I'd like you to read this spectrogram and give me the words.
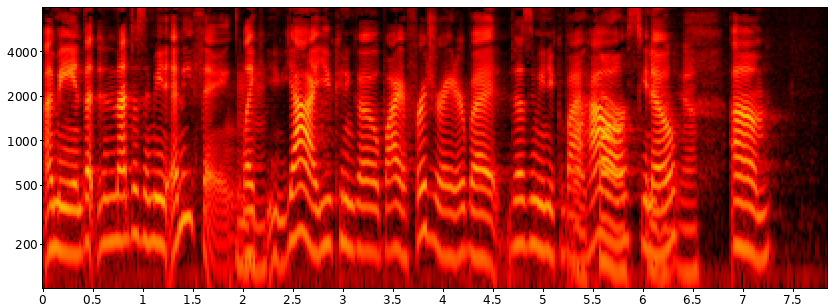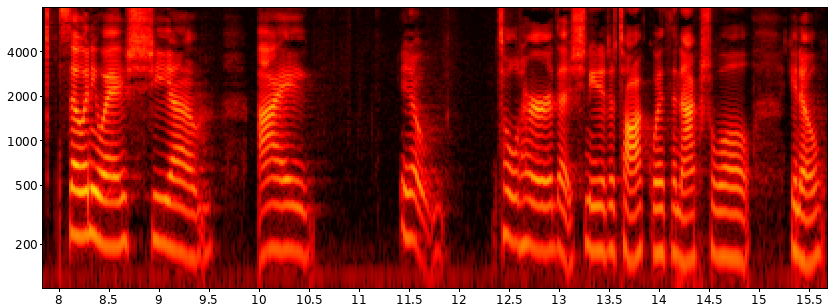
I mean, that, and that doesn't mean anything. Mm-hmm. Like, yeah, you can go buy a refrigerator, but it doesn't mean you can buy Or a a car, house, you know? even, yeah. Um, so anyway, she, um, I, you know, told her that she needed to talk with an actual, you know,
